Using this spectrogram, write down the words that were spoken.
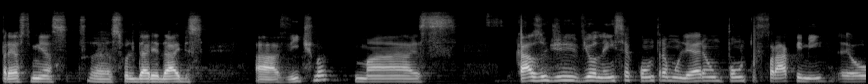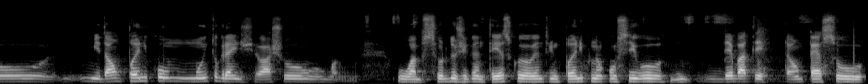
presto minhas uh, solidariedades à vítima, mas caso de violência contra a mulher é um ponto fraco em mim. Eu me dá um pânico muito grande. Eu acho o, absurdo gigantesco. Eu entro em pânico, não consigo debater. Então peço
